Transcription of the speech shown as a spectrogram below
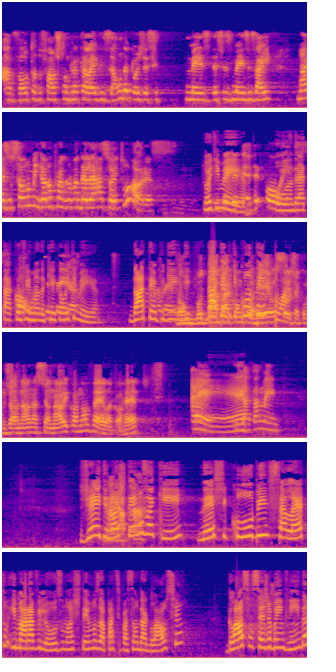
a volta do Faustão para televisão depois desse mês, desses meses aí. Mas, se eu não me engano, o programa dele é às 8 horas. 8 e meia. Depois. O André está confirmando oh, aqui que é 8 e meia. Dá tempo de, Vamos de dá tempo de contemplar. Ou seja, com o Jornal Nacional e com a novela, correto? É, é. exatamente. Gente, Vai nós temos pra... aqui, neste clube seleto e maravilhoso, nós temos a participação da Gláucia. Gláucia, seja bem-vinda.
